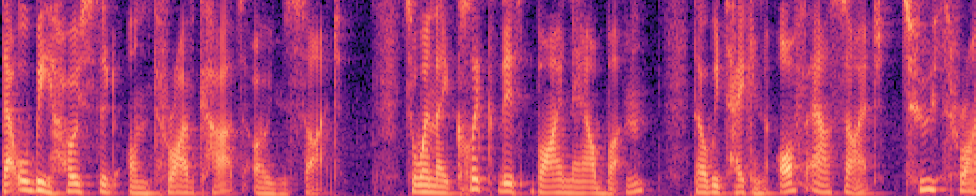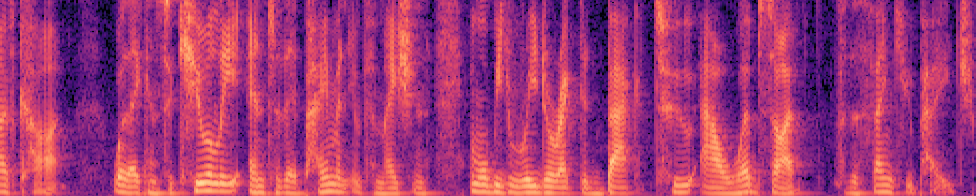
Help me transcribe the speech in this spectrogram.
That will be hosted on Thrivecart's own site. So when they click this buy now button, they'll be taken off our site to Thrivecart where they can securely enter their payment information and will be redirected back to our website for the thank you page.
